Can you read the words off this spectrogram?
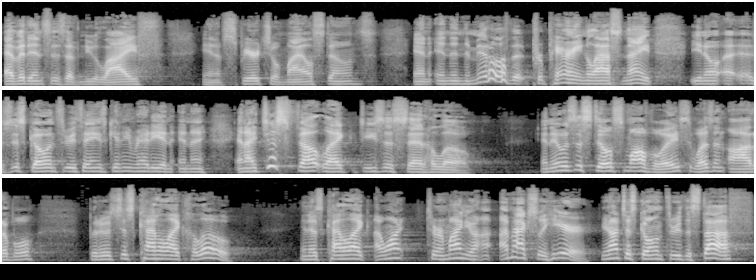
evidences of new life and of spiritual milestones. And, and in the middle of the preparing last night, you know, I was just going through things, getting ready, and, and, I, and I just felt like Jesus said hello. And it was a still small voice. It wasn't audible, but it was just kind of like, hello. And it was kind of like, I want to remind you, I'm actually here. You're not just going through the stuff.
